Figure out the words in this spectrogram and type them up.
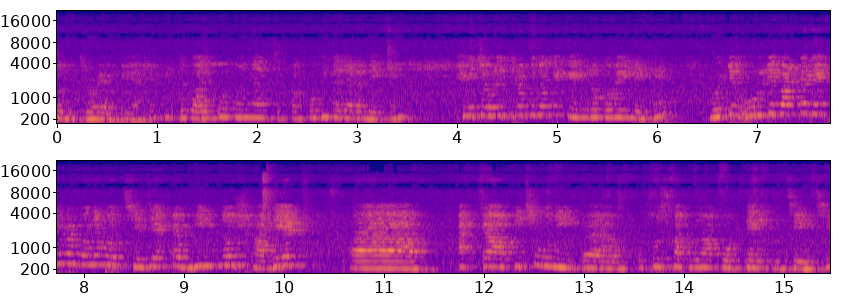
চরিত্ররে উঠে আসে কিন্তু গল্প উপন্যাস বা কবিতা যারা লেখেন সেই চরিত্রগুলোকে কেন্দ্র করেই লেখেন। বইটি উল্টে পাল্টে দেখে আমার মনে হচ্ছে যে একটা ভিন্ন স্বাদের একটা কিছু উনি উপস্থাপনা করতে চেয়েছে।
